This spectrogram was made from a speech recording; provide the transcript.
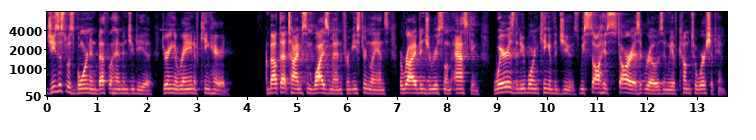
Jesus was born in Bethlehem in Judea during the reign of King Herod. About that time, some wise men from eastern lands arrived in Jerusalem asking, Where is the newborn king of the Jews? We saw his star as it rose, and we have come to worship him.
